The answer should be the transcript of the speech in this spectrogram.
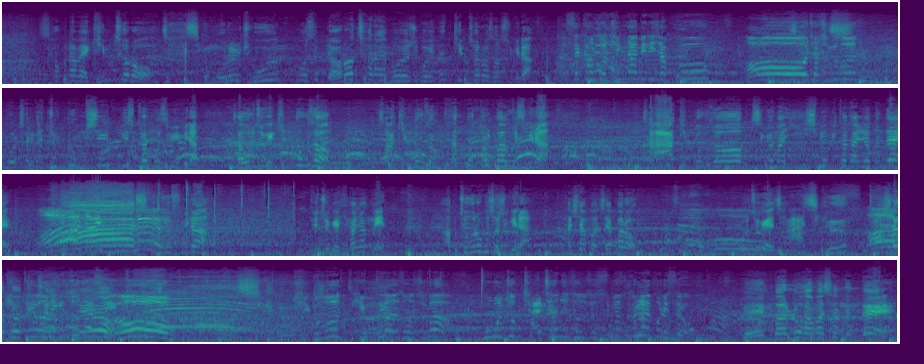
성남의 김철호 자 지금 오늘 좋은 모습 여러 차례 보여주고 있는 김철호 선수입니다 자, 세컨볼 김남일이 잡고 어, 자 지금은 골 처리가 조금씩 미숙한 모습입니다 자 오른쪽에 김동섭 자 김동섭 단독 돌파하고 있습니다 자 김동섭 지금 한 20여 미터 달렸는데 아, 아, 패스! 좋습니다. 뒤쪽에 현영민 앞쪽으로 붙여줍니다. 다시 한번 오. 오른쪽에 자 지금 아, 다시 한번 다시. 붙여주는데요. 잘 차는 선수였으면 큰일 날 뻔했어요. 왼발로 감았었는데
